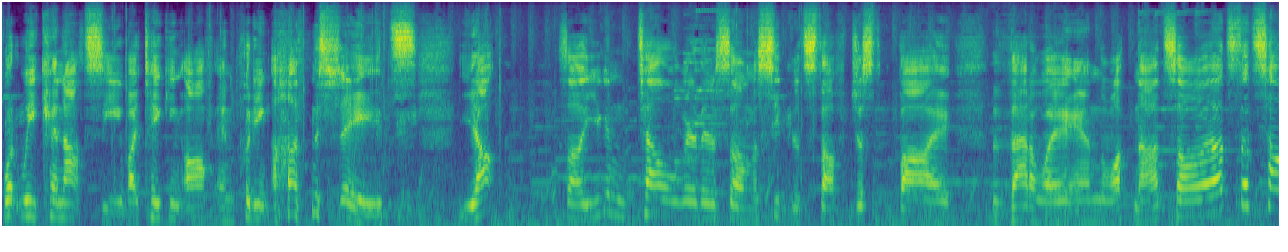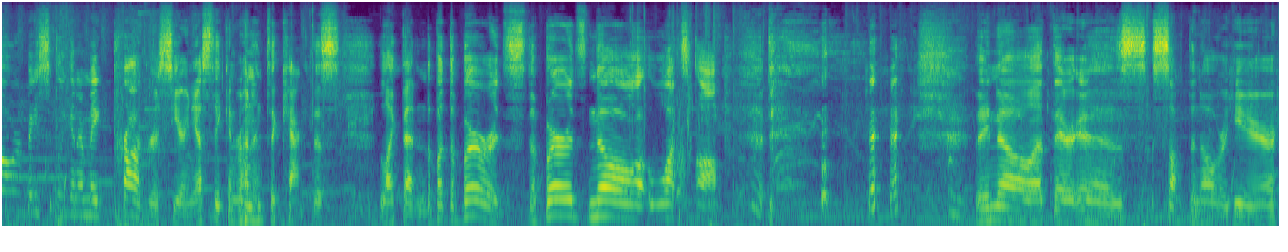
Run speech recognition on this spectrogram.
what we cannot see by taking off and putting on the shades. Yup. So you can tell where there's some secret stuff just by that away and whatnot. So that's that's how we're basically gonna make progress here. And yes, they can run into cactus like that. But the birds, the birds know what's up. they know that there is something over here,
